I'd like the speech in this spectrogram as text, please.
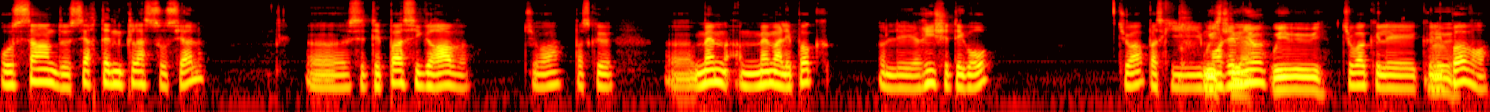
au sein de certaines classes sociales, c'était pas si grave, tu vois, parce que euh, même, même à l'époque, les riches étaient gros, tu vois, parce qu'ils Oui, mangeaient un- mieux, Oui, oui, oui. tu vois, que les, que Oui, les pauvres.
